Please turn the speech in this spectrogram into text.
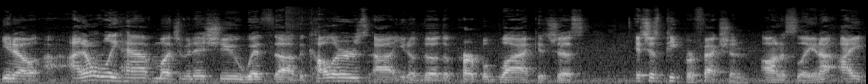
You know, I don't really have much of an issue with uh, the colors. Uh, you know, the the purple black is just it's just peak perfection, honestly. And I,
